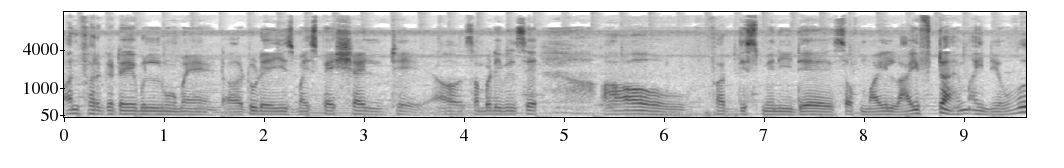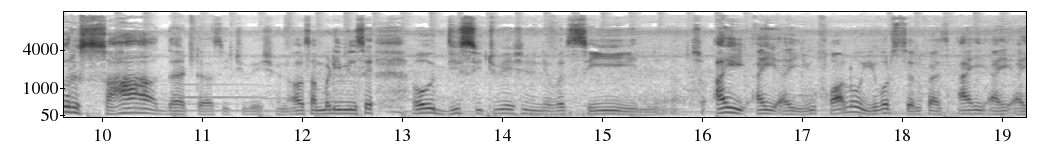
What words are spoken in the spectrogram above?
unforgettable moment or today is my special day or somebody will say oh for this many days of my lifetime i never saw that uh, situation. Or somebody will say oh this situation i never seen. So i i i you follow yourself as i i i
